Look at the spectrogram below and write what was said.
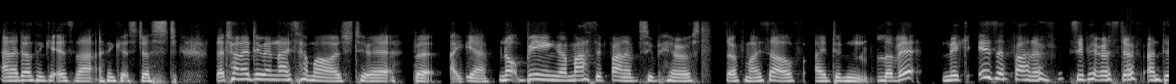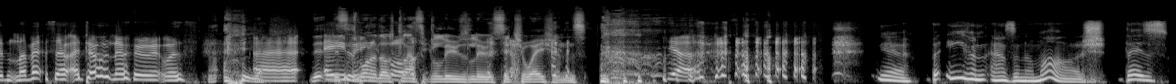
And I don't think it is that. I think it's just they're trying to do a nice homage to it. But uh, yeah, not being a massive fan of superhero stuff myself, I didn't love it. Nick is a fan of superhero stuff and didn't love it, so I don't know who it was. Yeah. Uh, Th- This is one of those for. classic lose lose situations. Yeah. Yeah, but even as an homage, there's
